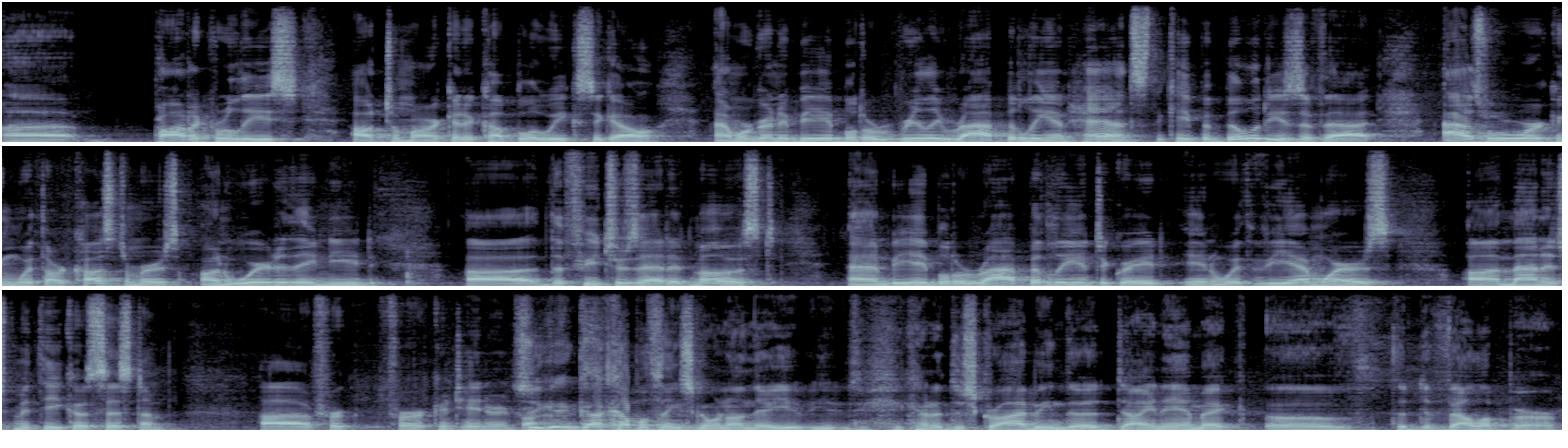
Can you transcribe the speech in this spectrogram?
uh, product release out to market a couple of weeks ago. And we're going to be able to really rapidly enhance the capabilities of that as we're working with our customers on where do they need uh, the features added most and be able to rapidly integrate in with VMware's uh, management ecosystem uh, for, for container environments. So you got a couple things going on there. You, are kind of describing the dynamic of the developer,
